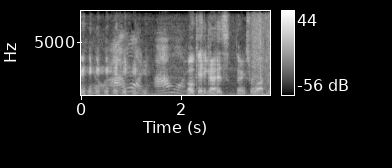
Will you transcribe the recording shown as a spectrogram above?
No, I won. I won. Okay, guys. Thanks for watching.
